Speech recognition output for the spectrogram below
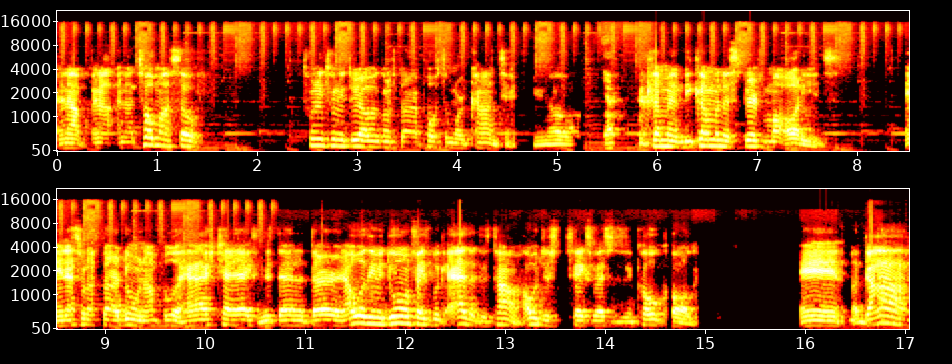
and I and I and I told myself 2023, I was gonna start posting more content. You know, yep, becoming becoming a spirit for my audience, and that's what I started doing. I'm full of hashtags and this, that, and the third. And I wasn't even doing Facebook ads at this time. I was just text messages and cold calling. And a guy,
